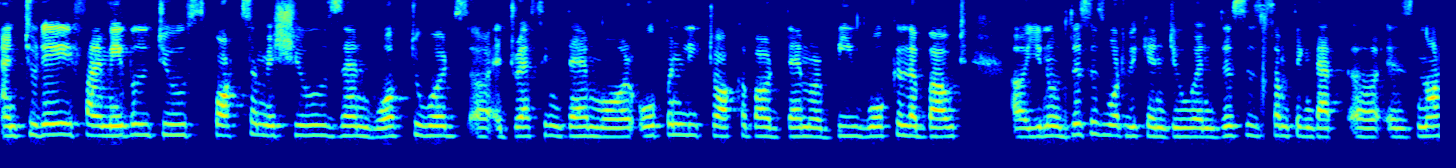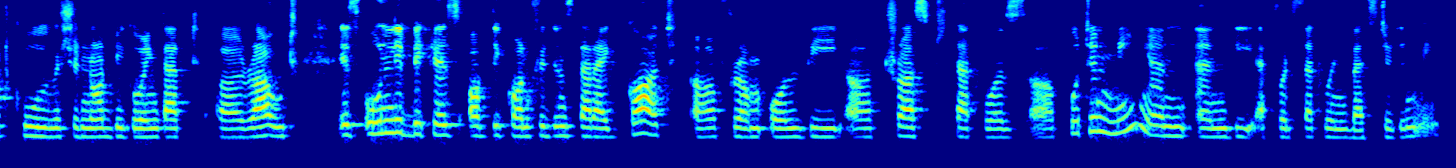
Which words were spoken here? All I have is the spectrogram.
and today, if I'm able to spot some issues and work towards uh, addressing them or openly talk about them or be vocal about, uh, you know, this is what we can do and this is something that uh, is not cool, we should not be going that uh, route, is only because of the confidence that I got uh, from all the uh, trust that was put in me and, and the efforts that were invested in me.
